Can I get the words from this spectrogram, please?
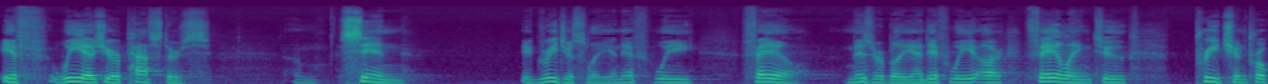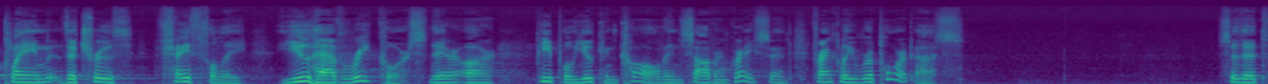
if we, as your pastors, um, sin egregiously, and if we fail miserably, and if we are failing to preach and proclaim the truth faithfully, you have recourse. There are people you can call in sovereign grace and, frankly, report us so that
